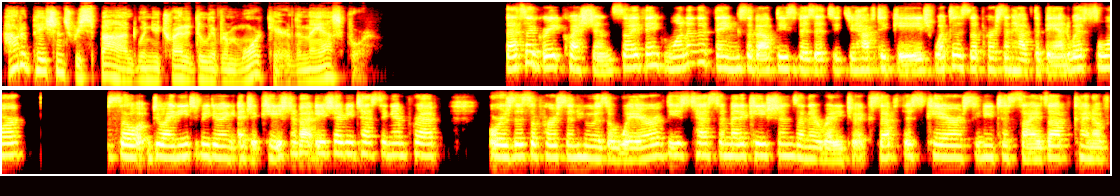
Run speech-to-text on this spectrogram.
how do patients respond when you try to deliver more care than they ask for? That's a great question. So I think one of the things about these visits is you have to gauge what does the person have the bandwidth for? So do I need to be doing education about HIV testing and PrEP? Or is this a person who is aware of these tests and medications and they're ready to accept this care? So you need to size up kind of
